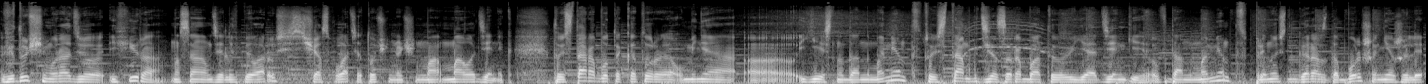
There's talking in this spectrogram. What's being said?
Ведущим радиоэфира на самом деле в Беларуси сейчас платят очень-очень ма- мало денег. То есть та работа, которая у меня э, есть на данный момент, то есть там, где зарабатываю я деньги в данный момент, приносит гораздо больше, нежели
